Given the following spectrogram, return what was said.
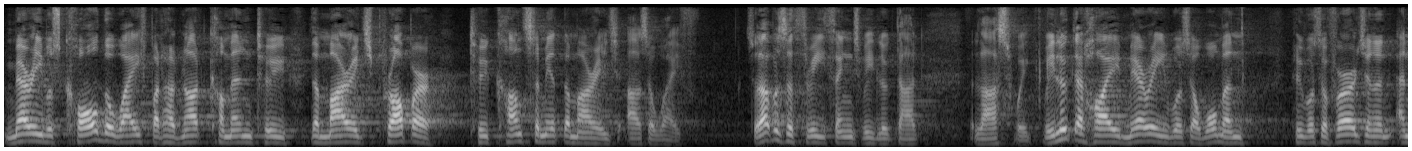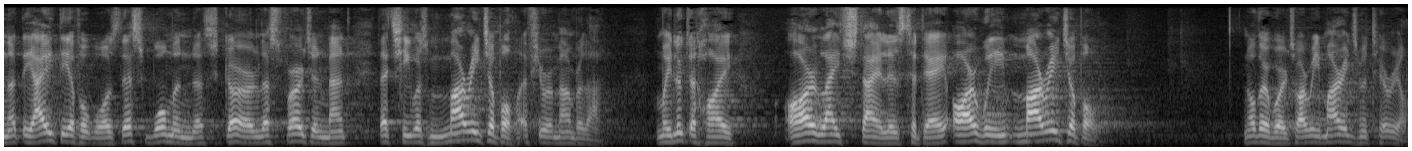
Mary was called the wife but had not come into the marriage proper to consummate the marriage as a wife. So that was the three things we looked at last week. We looked at how Mary was a woman who was a virgin, and, and, that the idea of it was this woman, this girl, this virgin meant that she was marriageable, if you remember that. And we looked at how our lifestyle is today. Are we marriageable? In other words, are we marriage material?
